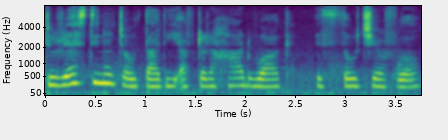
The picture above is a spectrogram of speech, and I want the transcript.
To rest in a chautari after a hard work is so cheerful.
